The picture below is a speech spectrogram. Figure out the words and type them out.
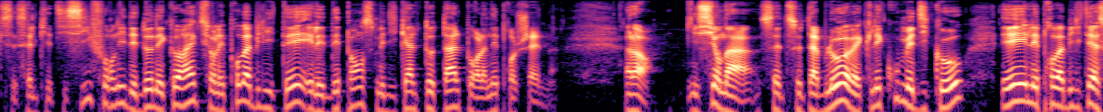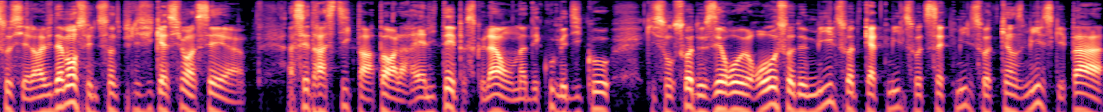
c'est celle qui est ici, fournit des données correctes sur les probabilités et les dépenses médicales totales pour l'année prochaine. Alors, ici on a ce tableau avec les coûts médicaux et les probabilités associées. Alors évidemment, c'est une simplification assez, euh, assez drastique par rapport à la réalité, parce que là, on a des coûts médicaux qui sont soit de 0 euros, soit de 1000, soit de 4000, soit de 7000, soit de 15000, ce qui n'est pas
